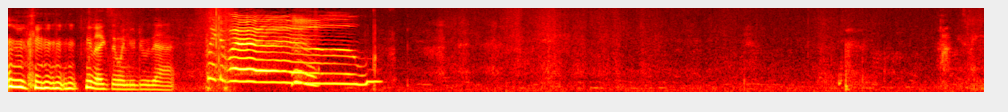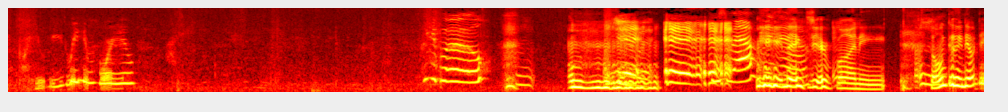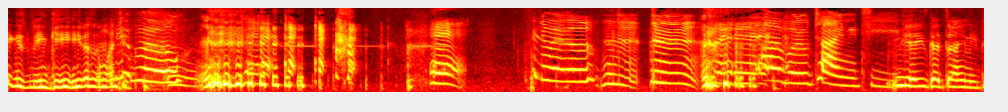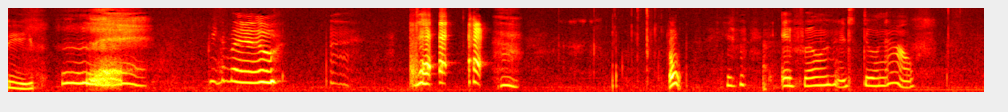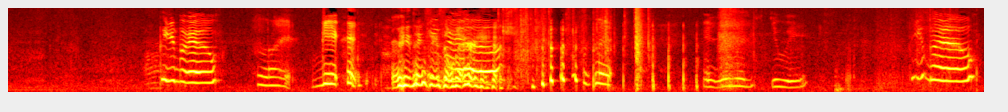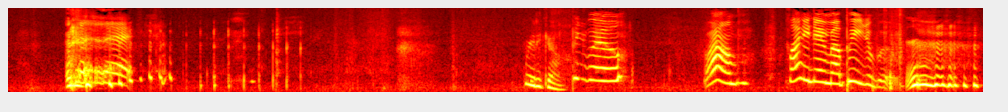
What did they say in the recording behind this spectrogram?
he likes it when you do that. He's waiting for you. He's waiting for you. He thinks you're funny. Don't do it. Don't take his pinky. He doesn't want you. Peekaboo. Little tiny teeth. yeah, he's got tiny teeth. Peekaboo. Oh. It fell. It's still now. Peekaboo. He thinks he's hilarious. Let's do it. Peekaboo. Where'd he go? Peekaboo. Wow. Funny thing about peekaboo. Peekaboo.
